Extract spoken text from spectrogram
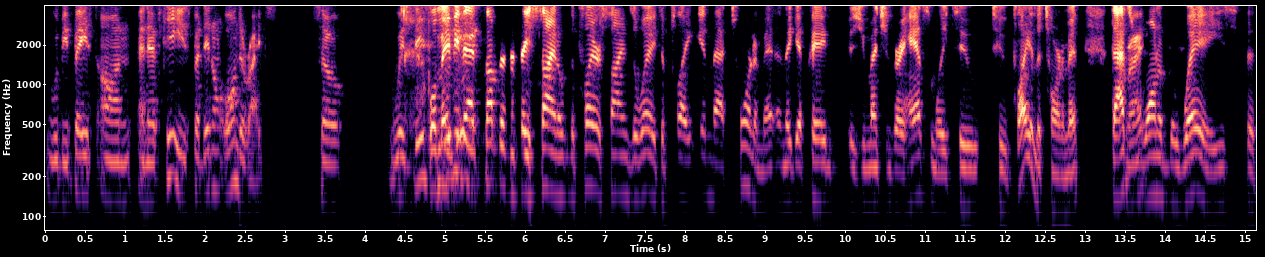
would be based on NFTs, but they don't own the rights. So with this, well, maybe that's something that they sign. The player signs away to play in that tournament, and they get paid, as you mentioned, very handsomely to to play in the tournament. That's right. one of the ways that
